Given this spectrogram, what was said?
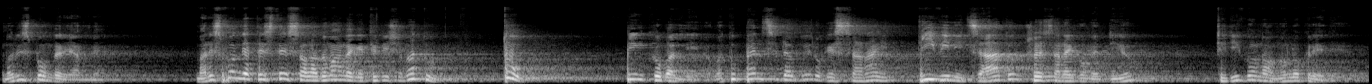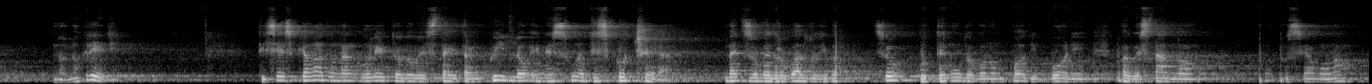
Non risponderei a me, Ma rispondi a te stesso alla domanda che ti dice, ma tu, tu, Pinco Pallino, ma tu pensi davvero che sarai divinizzato, cioè sarai come Dio? Ti dico no, non lo credi, non lo credi. Ti sei scavato un angoletto dove stai tranquillo e nessuno ti scoccerà. Mezzo metro quadro di palazzo, ottenuto con un po' di buoni, poi quest'anno possiamo, no?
